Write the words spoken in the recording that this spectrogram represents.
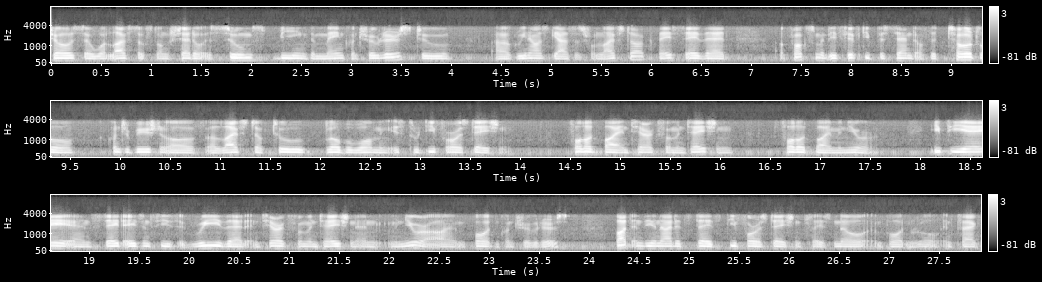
Shows what livestock's long shadow assumes being the main contributors to greenhouse gases from livestock. They say that approximately 50% of the total contribution of livestock to global warming is through deforestation, followed by enteric fermentation, followed by manure. EPA and state agencies agree that enteric fermentation and manure are important contributors, but in the United States, deforestation plays no important role. In fact,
